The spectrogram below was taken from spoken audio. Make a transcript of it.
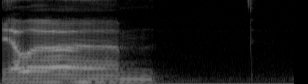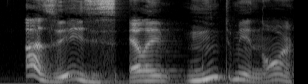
ela às vezes ela é muito menor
